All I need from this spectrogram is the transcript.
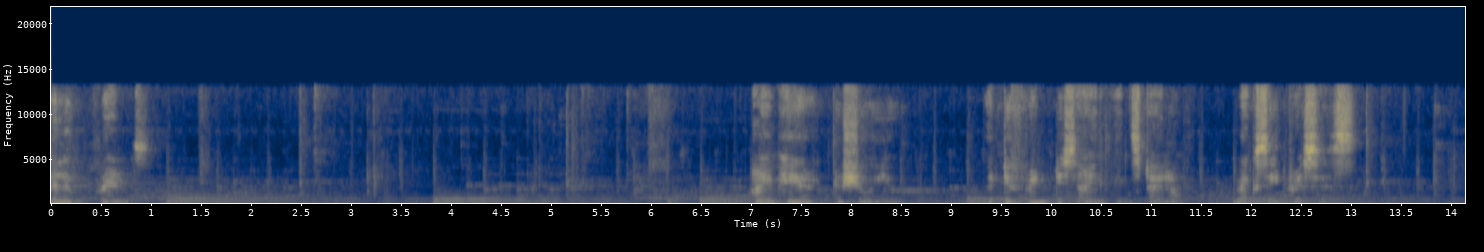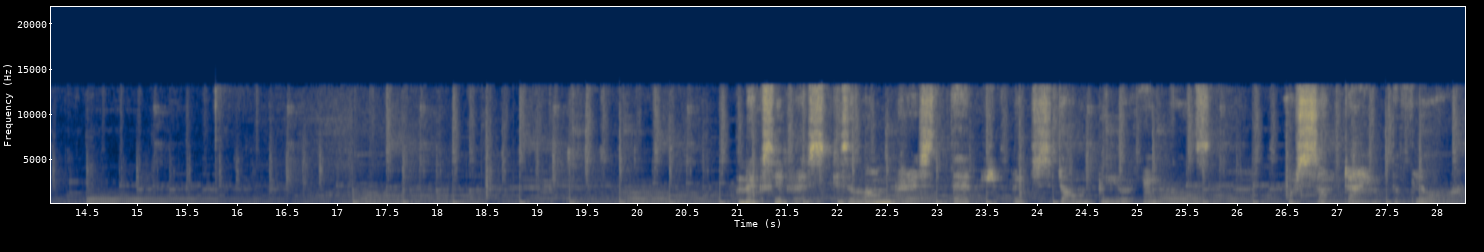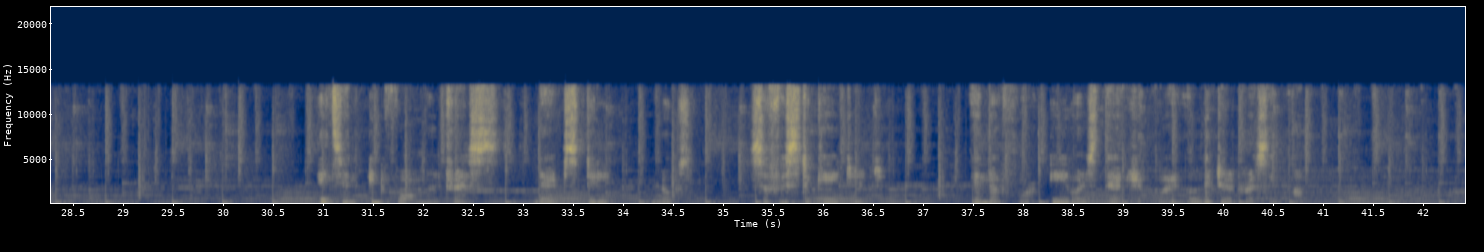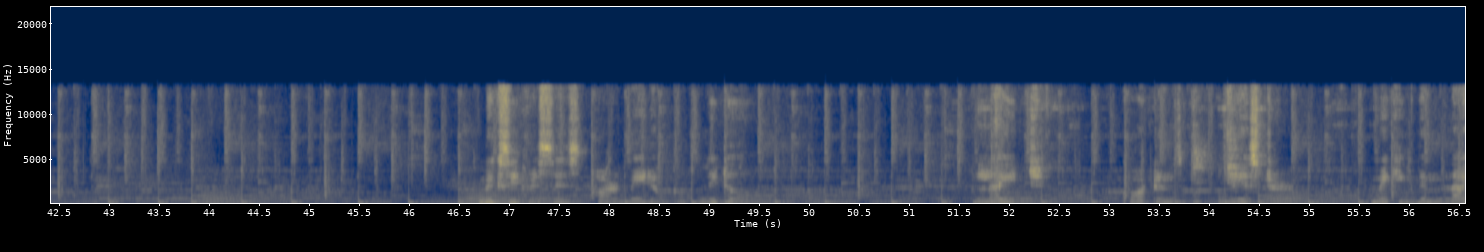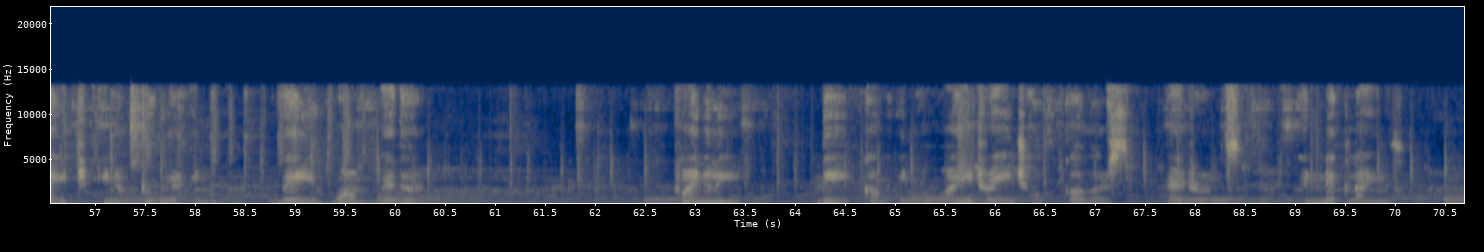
Hello, friends. I am here to show you a different design and style of maxi dresses. Maxi dress is a long dress that reaches down to your ankles or sometimes the floor. It's an informal dress that still looks sophisticated enough for events that require a little dressing up. Maxi dresses are made out of little light cottons or polyester, making them light enough to wear in very warm weather. Finally, they come in a wide range of colors, patterns, and necklines,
